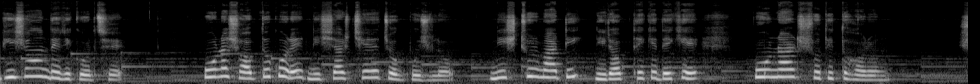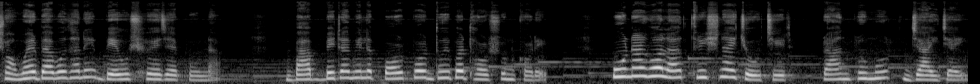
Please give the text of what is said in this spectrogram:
ভীষণ দেরি করছে। পূর্ণা শব্দ করে নিঃশ্বাস ছেড়ে চোখ বুঝল নিষ্ঠুর মাটি নীরব থেকে দেখে পূর্ণার সতীত্ব হরণ। সময়ের ব্যবধানে বেউস হয়ে যায় পূর্ণা। বাপ বেটা মিলে পরপর দুইবার ধর্ষণ করে। পূর্ণার গলা তৃষ্ণায় চৌচির, প্রাণ ভ্রমর যাই যাই।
